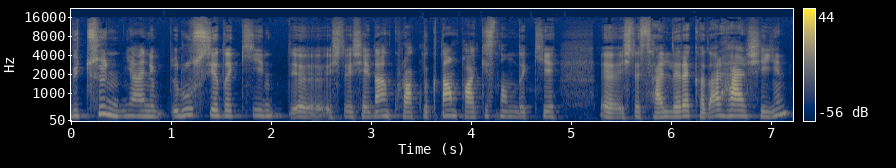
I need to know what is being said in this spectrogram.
bütün yani Rusya'daki e, işte şeyden kuraklıktan Pakistan'daki e, işte sellere kadar her şeyin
